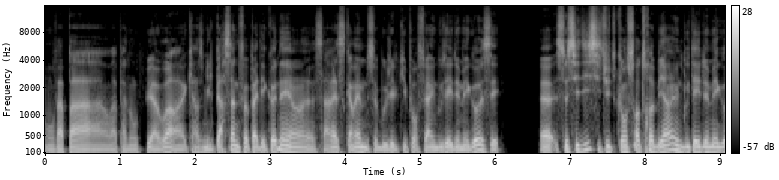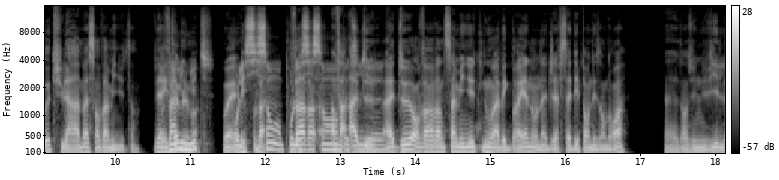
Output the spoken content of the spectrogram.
on va pas, on va pas non plus avoir 15 000 personnes. Faut pas déconner. Hein. Ça reste quand même se bouger le cul pour faire une bouteille de mégot. C'est euh, ceci dit, si tu te concentres bien, une bouteille de mégot, tu la ramasses en 20 minutes. Hein, 20 minutes Pour les 600, pour les 600 Enfin, à deux. Euh, à deux, en 20-25 minutes. Nous, avec Brian, on a déjà, ça dépend des endroits. Euh, dans une ville,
